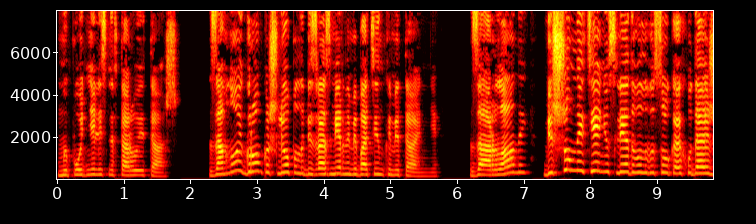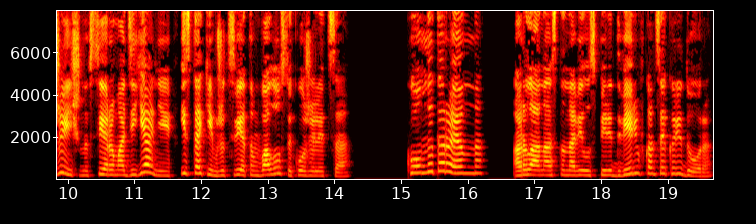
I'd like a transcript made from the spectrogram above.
Мы поднялись на второй этаж. За мной громко шлепала безразмерными ботинками Танни. За Орланой бесшумной тенью следовала высокая худая женщина в сером одеянии и с таким же цветом волос и кожи лица. «Комната Ренна». Орлана остановилась перед дверью в конце коридора.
